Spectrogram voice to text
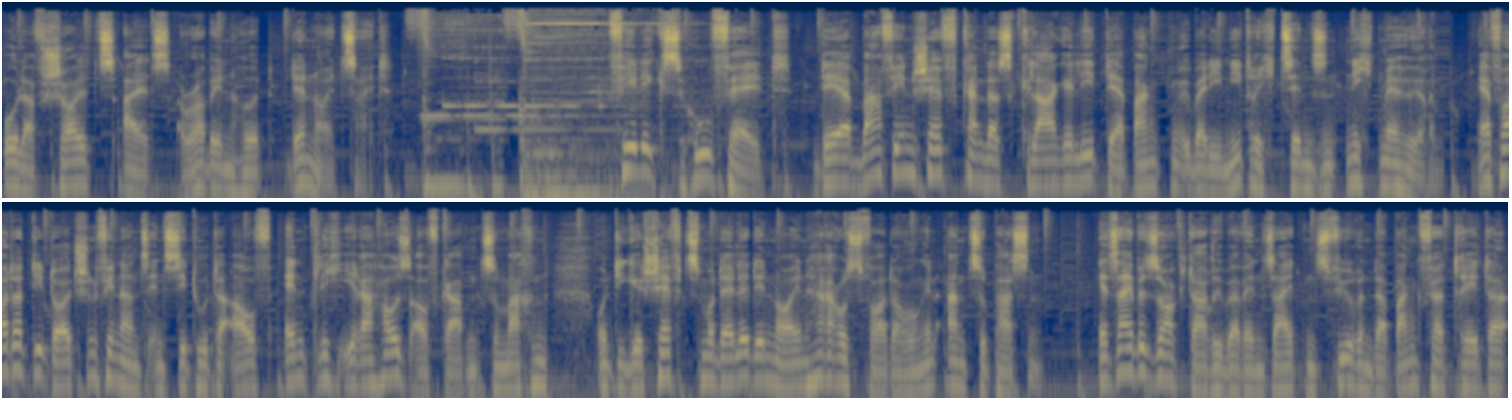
Olaf Scholz als Robin Hood der Neuzeit. Felix Hufeld. Der BaFin-Chef kann das Klagelied der Banken über die Niedrigzinsen nicht mehr hören. Er fordert die deutschen Finanzinstitute auf, endlich ihre Hausaufgaben zu machen und die Geschäftsmodelle den neuen Herausforderungen anzupassen. Er sei besorgt darüber, wenn seitens führender Bankvertreter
